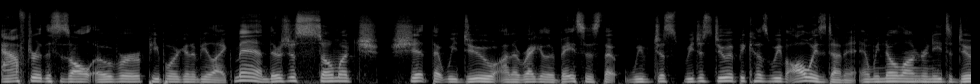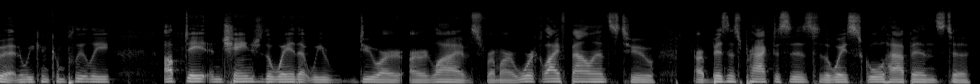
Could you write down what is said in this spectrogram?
after this is all over, people are gonna be like, "Man, there's just so much shit that we do on a regular basis that we've just we just do it because we've always done it, and we no longer need to do it, and we can completely." update and change the way that we do our, our lives from our work life balance to our business practices to the way school happens to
